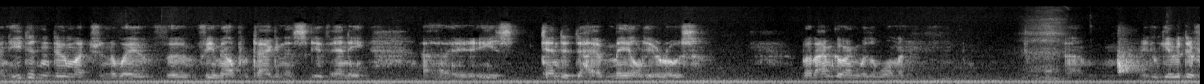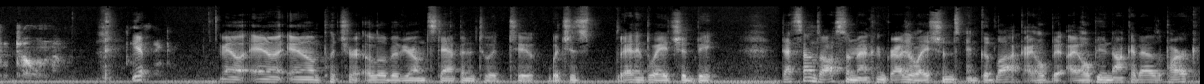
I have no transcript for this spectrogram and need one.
And he didn't do much in the way of uh, female protagonists, if any. Uh, he's tended to have male heroes. But I'm going with a woman. Um, it'll give a different tone. I Yep. think. and, and, and it'll put your, a little bit of your own stamp into it too, which is, I think, the way it should be. That sounds awesome, man. Congratulations and good luck. I hope it, I hope you knock it out of the park.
